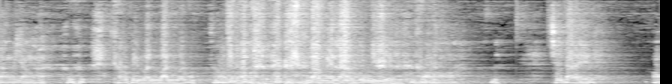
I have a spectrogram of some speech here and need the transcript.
บ้างหรือยังครับเข้าเป็นวันๆมั้งบางเวลามันก็หนีนะอ๋อใช้ได้อ๋อ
